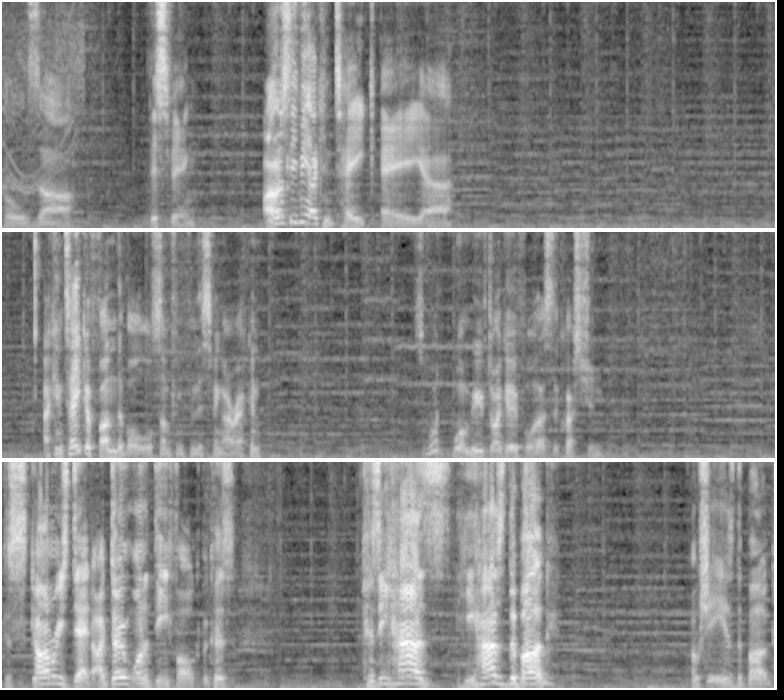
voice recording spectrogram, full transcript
Colzar. This thing. I honestly think I can take a... Uh, I can take a Thunderbolt or something from this thing, I reckon. So what, what move do I go for? That's the question. Because Skarmory's dead. I don't want to defog because... Because he has... He has the bug. Oh shit, he has the bug.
